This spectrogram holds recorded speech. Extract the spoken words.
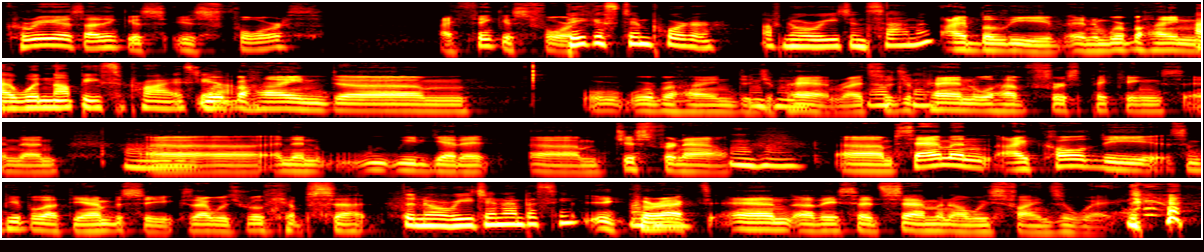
Korea is, I think, is is fourth. I think is fourth. Biggest importer of Norwegian salmon. I believe, and we're behind. I would not be surprised. We're Yeah. behind. Um, we're behind Japan, right? So Mm-hmm. Okay. Japan will have first pickings, and then uh, and then we- we'd get it um, just for now. Mm-hmm. Um, salmon. I called the some people at the embassy because I was really upset. The Norwegian embassy. Eh, Correct, and uh, they said salmon always finds a way.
